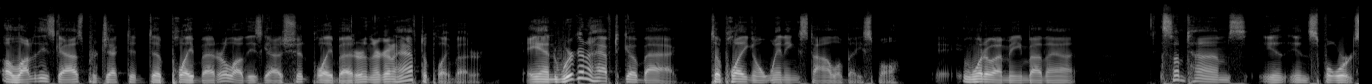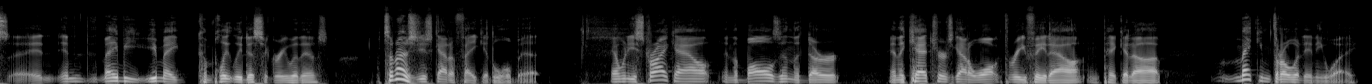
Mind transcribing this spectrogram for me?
a lot of these guys projected to play better. A lot of these guys should play better, and they're going to have to play better. And we're going to have to go back to playing a winning style of baseball. What do I mean by that? Sometimes in, in sports, and, and maybe you may completely disagree with this, but sometimes you just got to fake it a little bit. And when you strike out and the ball's in the dirt and the catcher's got to walk three feet out and pick it up, make him throw it anyway.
